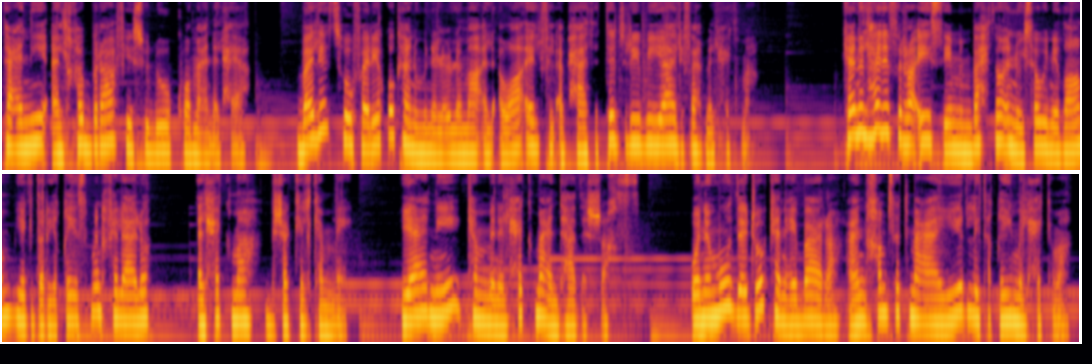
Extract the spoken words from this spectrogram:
تعني الخبرة في سلوك ومعنى الحياة. بالتس وفريقه كانوا من العلماء الأوائل في الأبحاث التجريبية لفهم الحكمة. كان الهدف الرئيسي من بحثه أنه يسوي نظام يقدر يقيس من خلاله الحكمة بشكل كمي يعني كم من الحكمة عند هذا الشخص. ونموذجه كان عبارة عن خمسة معايير لتقييم الحكمة.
